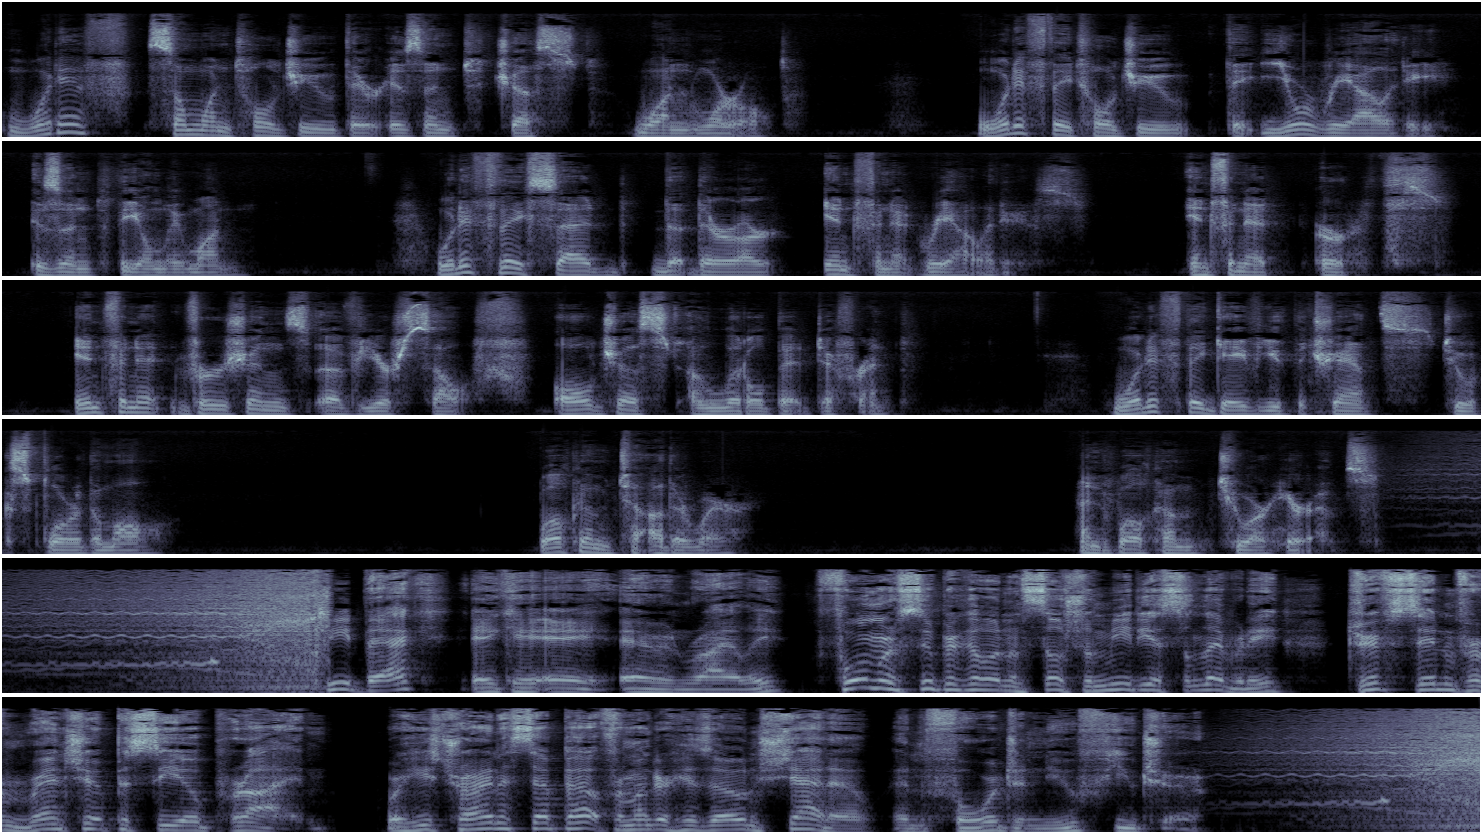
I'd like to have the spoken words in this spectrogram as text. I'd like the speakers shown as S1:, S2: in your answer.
S1: what if someone told you there isn't just one world? What if they told you that your reality isn't the only one? What if they said that there are infinite realities, infinite Earths, infinite versions of yourself, all just a little bit different? What if they gave you the chance to explore them all? Welcome to Otherwhere. And welcome to our heroes.
S2: Feedback, aka Aaron Riley, former supervillain and social media celebrity, drifts in from Rancho Pasillo Prime, where he's trying to step out from under his own shadow and forge a new future.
